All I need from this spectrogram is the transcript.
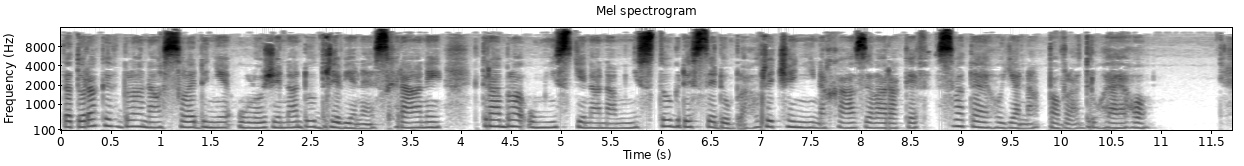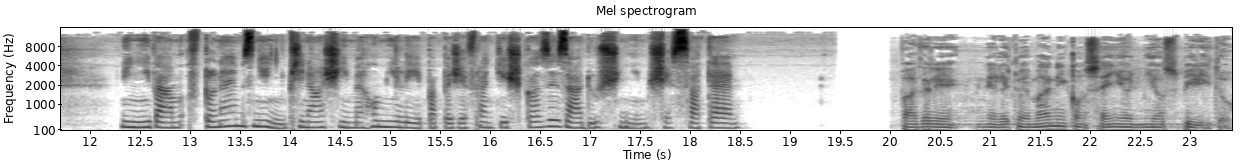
Tato rakev byla následně uložena do dřevěné schrány, která byla umístěna na místo, kde se do blahořečení nacházela rakev svatého Jana Pavla II. Nyní vám v plném znění přinášíme homílii papeže Františka ze zádušní mše svaté. Padre, nelle tue mani consegno il mio spirito.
